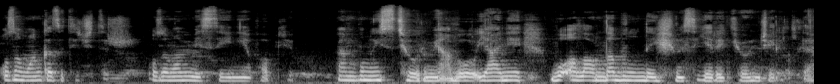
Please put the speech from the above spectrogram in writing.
O zaman gazetecidir. O zaman mesleğini yapabiliyor. Ben bunu istiyorum ya. Bu yani bu alanda bunun değişmesi gerekiyor öncelikle.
